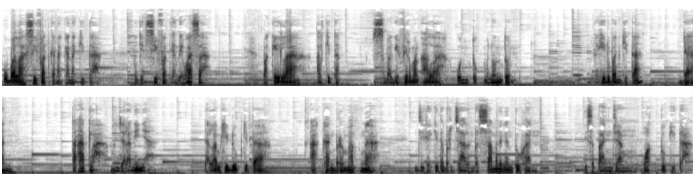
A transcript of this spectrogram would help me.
Ubahlah sifat kanak-kanak kita menjadi sifat yang dewasa. Pakailah Alkitab sebagai firman Allah untuk menuntun kehidupan kita dan taatlah menjalaninya. Dalam hidup kita akan bermakna jika kita berjalan bersama dengan Tuhan di sepanjang waktu kita.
